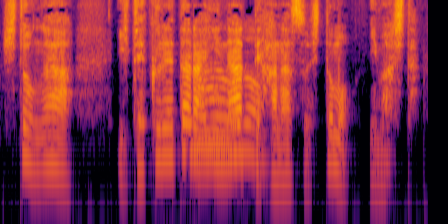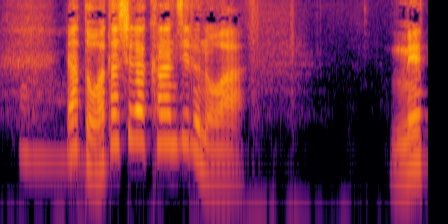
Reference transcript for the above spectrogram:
人がいてくれたらいいなって話す人もいました。あと私が感じるのは、ネッ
